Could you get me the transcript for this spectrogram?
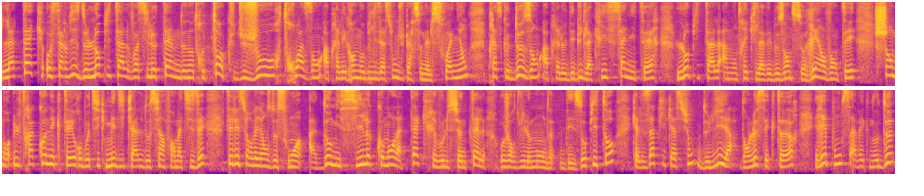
La tech au service de l'hôpital, voici le thème de notre talk du jour. Trois ans après les grandes mobilisations du personnel soignant, presque deux ans après le début de la crise sanitaire, l'hôpital a montré qu'il avait besoin de se réinventer. Chambre ultra connectée, robotique médicale, dossier informatisé, télésurveillance de soins à domicile. Comment la tech révolutionne-t-elle aujourd'hui le monde des hôpitaux? Quelles applications de l'IA dans le secteur? Réponse avec nos deux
